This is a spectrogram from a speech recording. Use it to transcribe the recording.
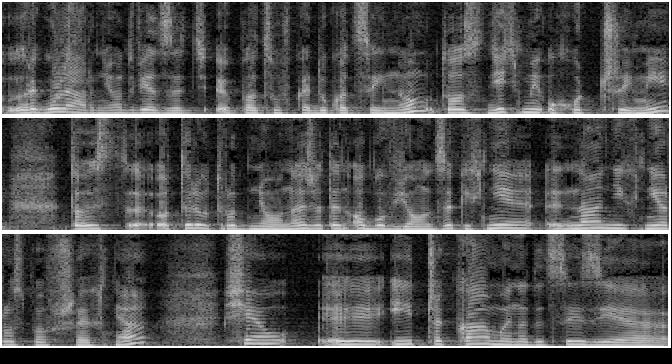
regularnie odwiedzać e, placówkę edukacyjną, to z dziećmi uchodźczymi to jest e, o tyle utrudnione, że ten obowiązek ich nie, na nich nie rozpowszechnia się i czekamy na decyzję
